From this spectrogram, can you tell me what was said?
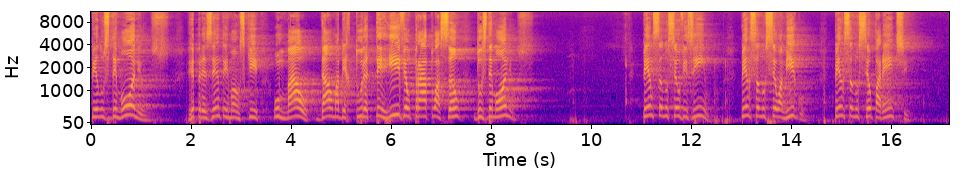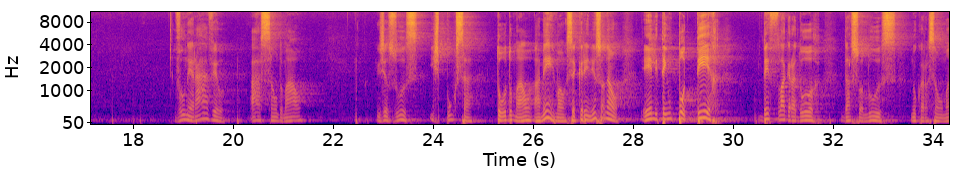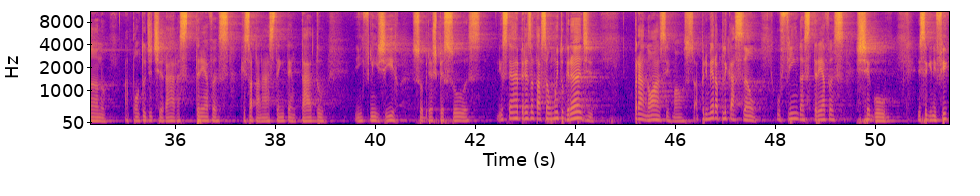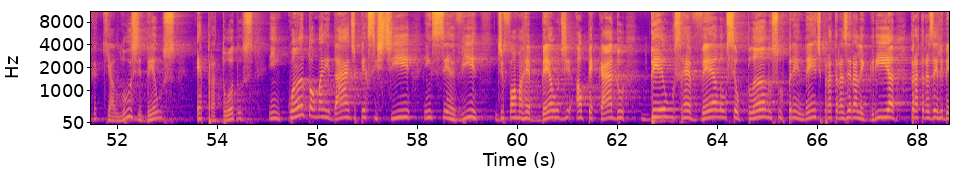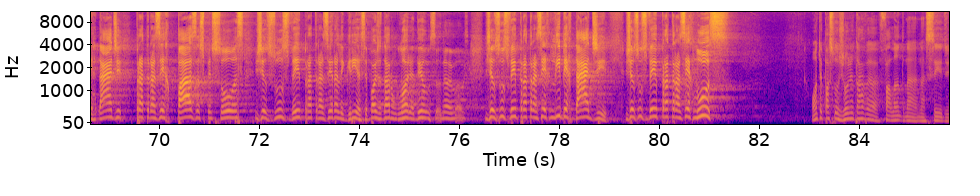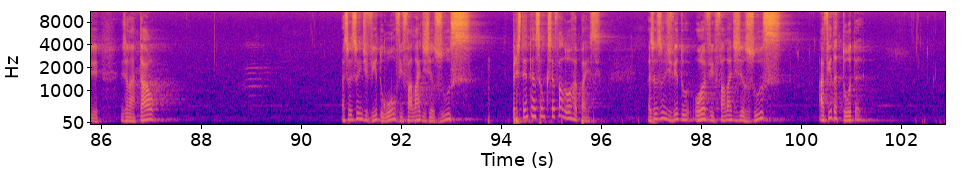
pelos demônios? Representa, irmãos, que o mal dá uma abertura terrível para a atuação dos demônios. Pensa no seu vizinho, pensa no seu amigo, pensa no seu parente, vulnerável à ação do mal. Jesus expulsa todo o mal. Amém, irmão? Você crê nisso ou não? Ele tem um poder deflagrador da sua luz no coração humano a ponto de tirar as trevas que Satanás tem tentado infligir sobre as pessoas. Isso tem uma representação muito grande para nós, irmãos. A primeira aplicação, o fim das trevas chegou. Isso significa que a luz de Deus é para todos, e enquanto a humanidade persistir em servir de forma rebelde ao pecado, Deus revela o seu plano surpreendente para trazer alegria, para trazer liberdade, para trazer paz às pessoas. Jesus veio para trazer alegria. Você pode dar um glória a Deus ou não, irmãos? Jesus veio para trazer liberdade. Jesus veio para trazer luz. Ontem o pastor Júnior estava falando na, na ceia de, de Natal Às vezes o indivíduo ouve falar de Jesus Preste atenção no que você falou, rapaz. Às vezes um indivíduo ouve falar de Jesus a vida toda,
